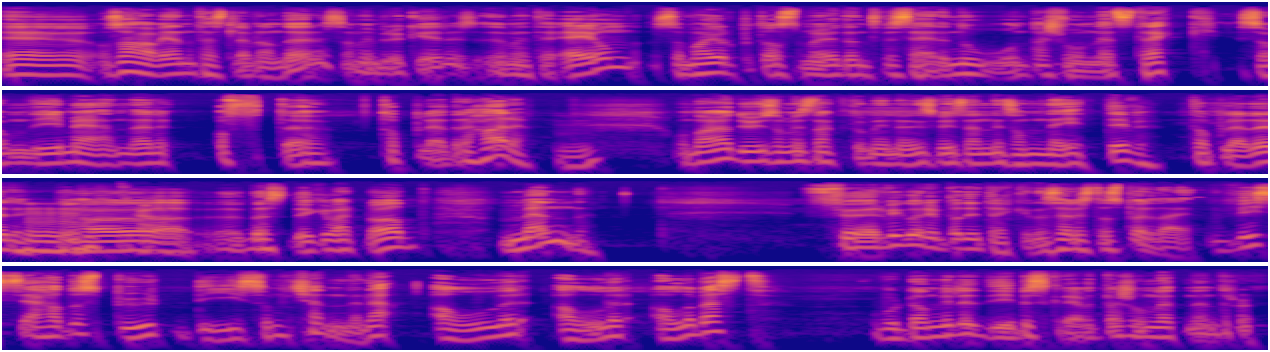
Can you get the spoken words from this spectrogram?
Eh, og så har vi en testleverandør som vi bruker, som heter Aon, som har hjulpet oss med å identifisere noen personlighetstrekk som de mener ofte toppledere har. Og nå er jo du som vi snakket om innledningsvis, en litt sånn native toppleder. Du har nesten ikke vært noe annet. Men før vi går inn på de trekkene, så har jeg lyst til å spørre deg. Hvis jeg hadde spurt de som kjenner deg aller, aller, aller best, hvordan ville de beskrevet personligheten din, tror du?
